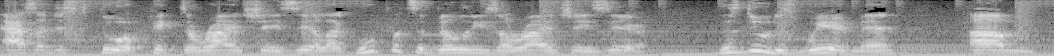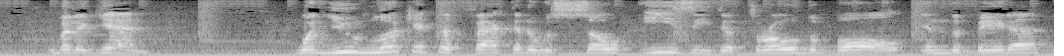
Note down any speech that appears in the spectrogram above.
As I just threw a pick to Ryan Shazier. Like, who puts abilities on Ryan Shazier? This dude is weird, man. Um, but again, when you look at the fact that it was so easy to throw the ball in the beta,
